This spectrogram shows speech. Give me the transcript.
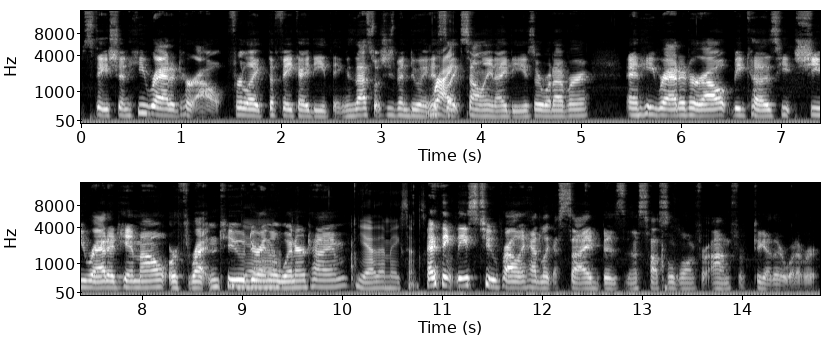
station, he ratted her out for like the fake ID thing, and that's what she's been doing. It's Right. like selling IDs or whatever. And he ratted her out because he she ratted him out or threatened to during the winter time. Yeah, that makes sense. I think these two probably had like a side business hustle going for on for together or whatever.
